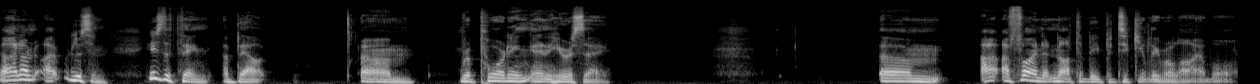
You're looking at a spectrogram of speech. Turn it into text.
I don't. I, listen, here's the thing about um, reporting and hearsay. Um, I, I find it not to be particularly reliable.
